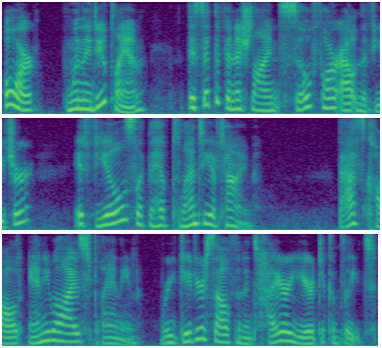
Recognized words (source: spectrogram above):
Or, when they do plan, they set the finish line so far out in the future, it feels like they have plenty of time. That's called annualized planning, where you give yourself an entire year to complete.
